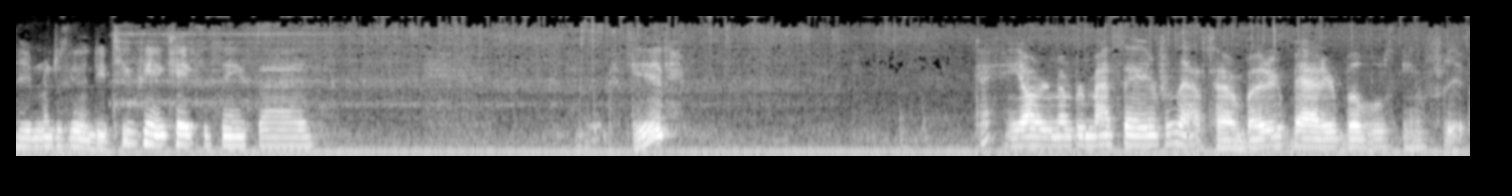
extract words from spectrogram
And I'm just going to do two pancakes the same size. Looks good. Okay, y'all remember my saying from last time. Butter, batter, bubbles, and flip.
